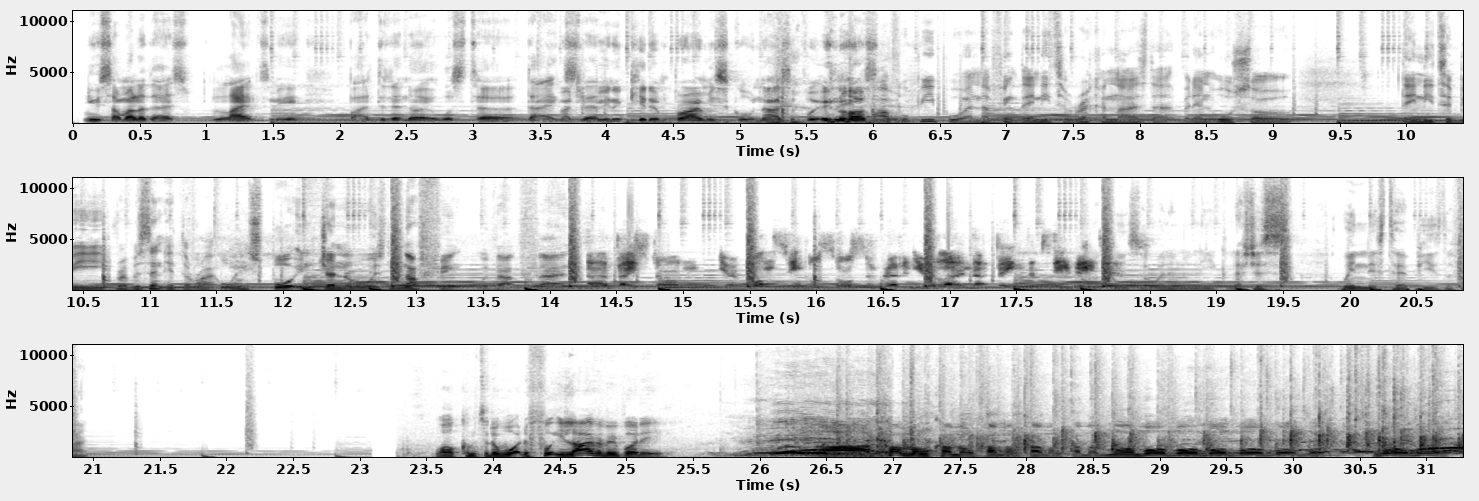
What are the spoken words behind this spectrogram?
Knew Sam Allardyce liked me, but I didn't know it was to that Imagine extent. being a kid in primary school, now it's a foot in Arsenal. powerful people, and I think they need to recognise that. But then also, they need to be represented the right Football way. and sport in general is nothing without fans. uh, based on you know one single source of revenue alone, that being the TV deal. so well in the league. Let's just win this to appease the fan. Welcome to the What the Footy Live, everybody. Ah, come on, come on, come on, come on, come on. More, more, more, more, more, more, more, more, more.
